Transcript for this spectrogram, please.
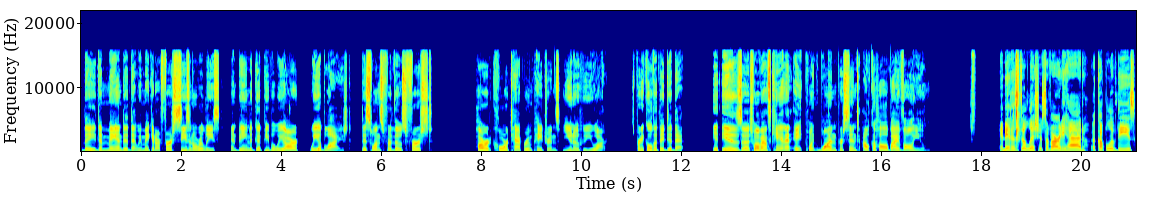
They demanded that we make it our first seasonal release, and being the good people we are, we obliged. This one's for those first hardcore taproom patrons. You know who you are. It's pretty cool that they did that. It is a 12 ounce can at 8.1% alcohol by volume. And it is delicious. I've already had a couple of these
